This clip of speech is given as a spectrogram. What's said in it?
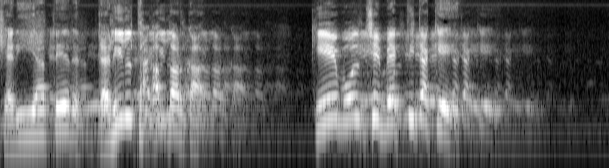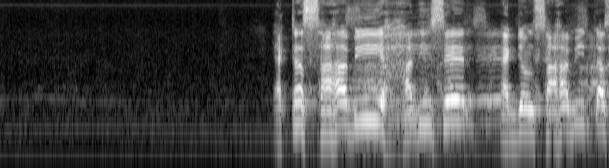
শরিয়াতের দলিল থাকার দরকার। কে বলছে ব্যক্তিটাকে? একটা সাহাবি হাদিসের, একজন সাহাবির কাছ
